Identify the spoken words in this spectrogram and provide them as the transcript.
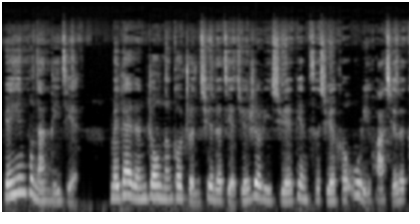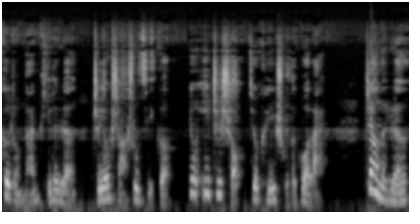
原因不难理解：每代人中能够准确地解决热力学、电磁学和物理化学的各种难题的人只有少数几个，用一只手就可以数得过来。这样的人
